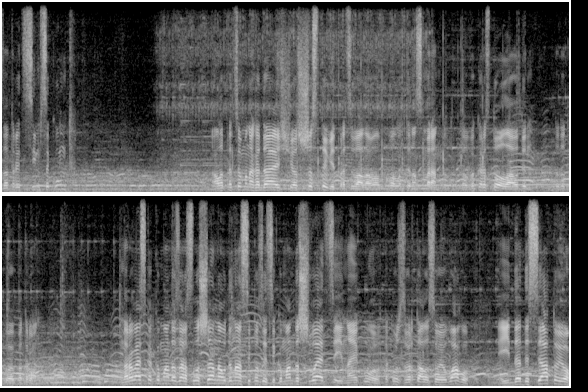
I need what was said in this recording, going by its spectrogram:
за 37 секунд. Але при цьому нагадаю, що з шести відпрацювала Валентина Самаранко. Тобто використовувала один додатковий патрон. Норвезька команда зараз лише на 11 позиції. Команда Швеції, на яку також звертали свою увагу, йде десятою.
